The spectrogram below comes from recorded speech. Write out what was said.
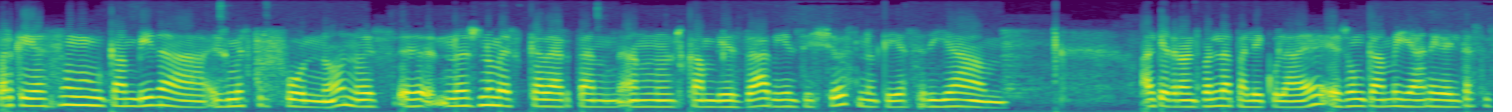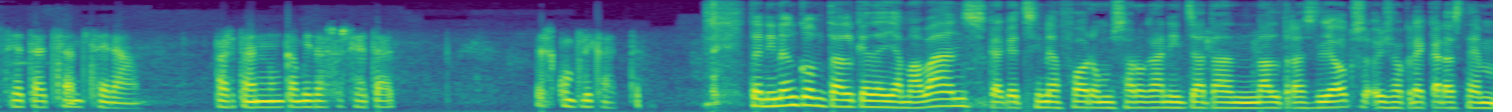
Perquè és un canvi de... és més profund, no? No és, eh, no és només quedar-te en, en uns canvis d'hàbits i això, sinó que ja seria el que transmet la pel·lícula, eh? És un canvi ja a nivell de societat sencera. Per tant, un canvi de societat és complicat. Tenint en compte el que dèiem abans, que aquest cinefòrum s'ha organitzat en d'altres llocs, jo crec que ara estem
